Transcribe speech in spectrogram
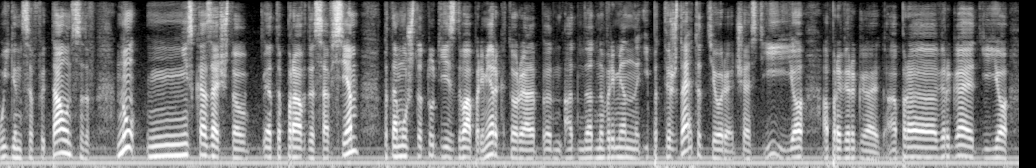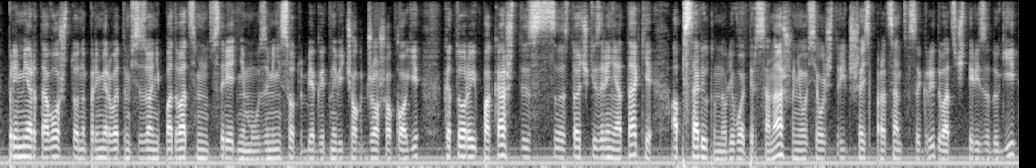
Уиггинсов и Таунсендов. Ну, не сказать, что это правда совсем, потому что тут есть два примера, которые одновременно и подтверждают эту теорию отчасти, и ее опровергают. Опровергает ее пример того, что, например, в этом сезоне по 20 минут в среднем за Миннесоту бегает новичок Джош Окоги, который пока что с, с точки зрения атаки абсолютно нулевой персонаж. У него всего лишь 36% с игры, 24 за дуги,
